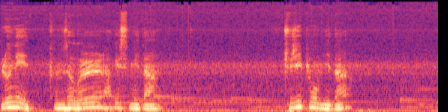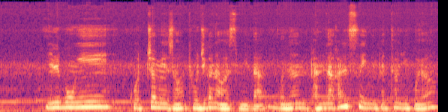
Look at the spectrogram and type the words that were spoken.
루닛 분석을 하겠습니다. 주지표입니다. 일봉이 고점에서 도지가 나왔습니다. 이거는 반락할 수 있는 패턴이고요.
